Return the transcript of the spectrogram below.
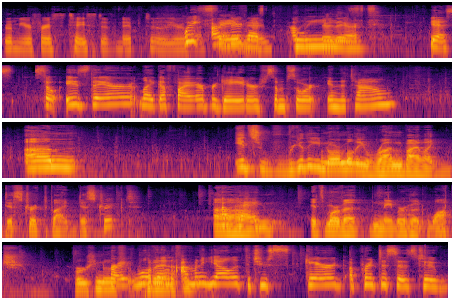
From your first taste of nip till your Wait, last are there Save us, just okay, there they are. please. Yes. So is there like a fire brigade or some sort in the town? Um, it's really normally run by like district by district. Um, Okay. It's more of a neighborhood watch version of. It. All right. Well, then on a I'm gonna yell at the two scared apprentices to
